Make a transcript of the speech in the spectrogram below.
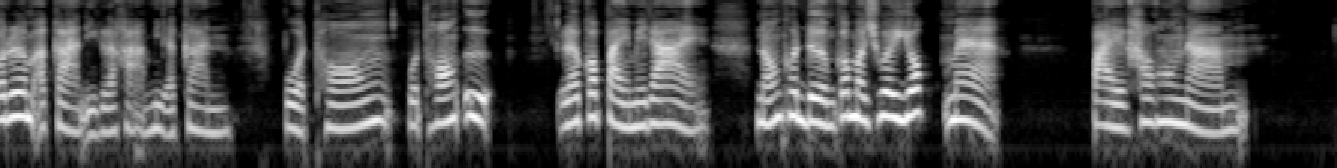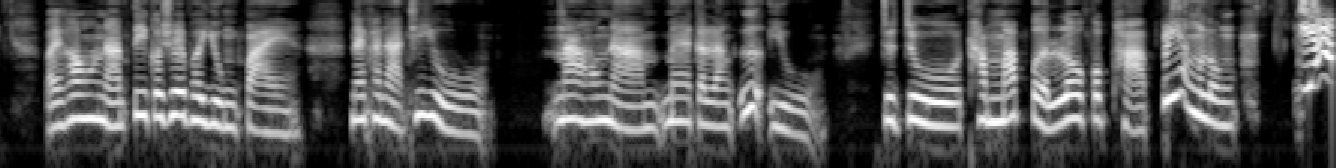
ก็เริ่มอาการอีกแล้วค่ะ มีอาการปวดท้องปวดท้องอึแล้วก็ไปไม่ได้ น้องคนเดิมก็มาช่วยยกแม่ ไปเข้าห้องน้ำไปเข้าห้องน้ำตี้ก็ช่วยพยุงไป ในขณะที่อยู่หน้าห้องน้ำแม่กำลังอึอยู่ จู่ๆธรรมะเปิดโลกก็ผาเปรี้ยงลงย่า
